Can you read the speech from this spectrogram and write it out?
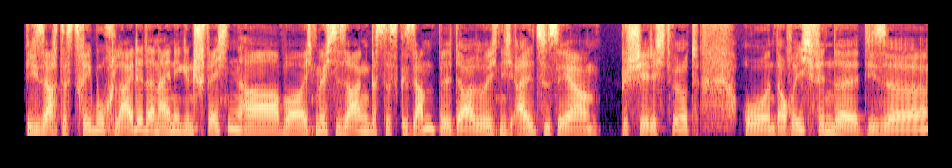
Wie gesagt, das Drehbuch leidet an einigen Schwächen, aber ich möchte sagen, dass das Gesamtbild dadurch nicht allzu sehr beschädigt wird. Und auch ich finde, diese,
